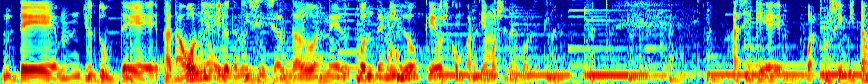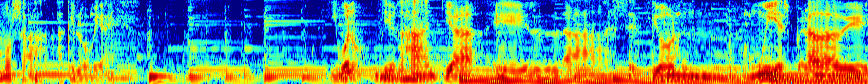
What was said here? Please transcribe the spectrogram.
de mm, YouTube de Patagonia y lo tenéis insertado en el contenido que os compartíamos en el boletín. Así que, bueno, os invitamos a, que lo veáis. Y bueno, llega ya eh, la sección muy esperada de,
